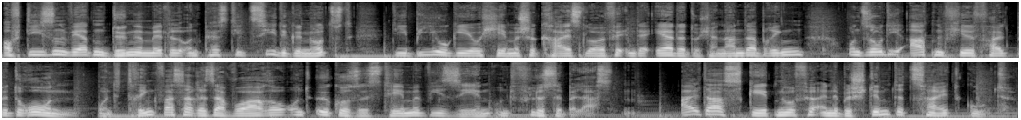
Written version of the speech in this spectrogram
Auf diesen werden Düngemittel und Pestizide genutzt, die biogeochemische Kreisläufe in der Erde durcheinanderbringen und so die Artenvielfalt bedrohen und Trinkwasserreservoire und Ökosysteme wie Seen und Flüsse belasten. All das geht nur für eine bestimmte Zeit gut.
